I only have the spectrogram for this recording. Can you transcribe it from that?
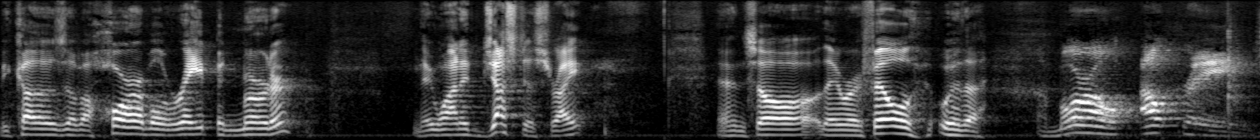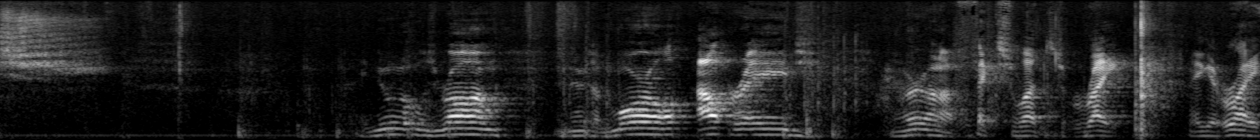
because of a horrible rape and murder. They wanted justice, right? And so they were filled with a, a moral outrage. They knew it was wrong, and there's a moral outrage and we're going to fix what's right, make it right.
